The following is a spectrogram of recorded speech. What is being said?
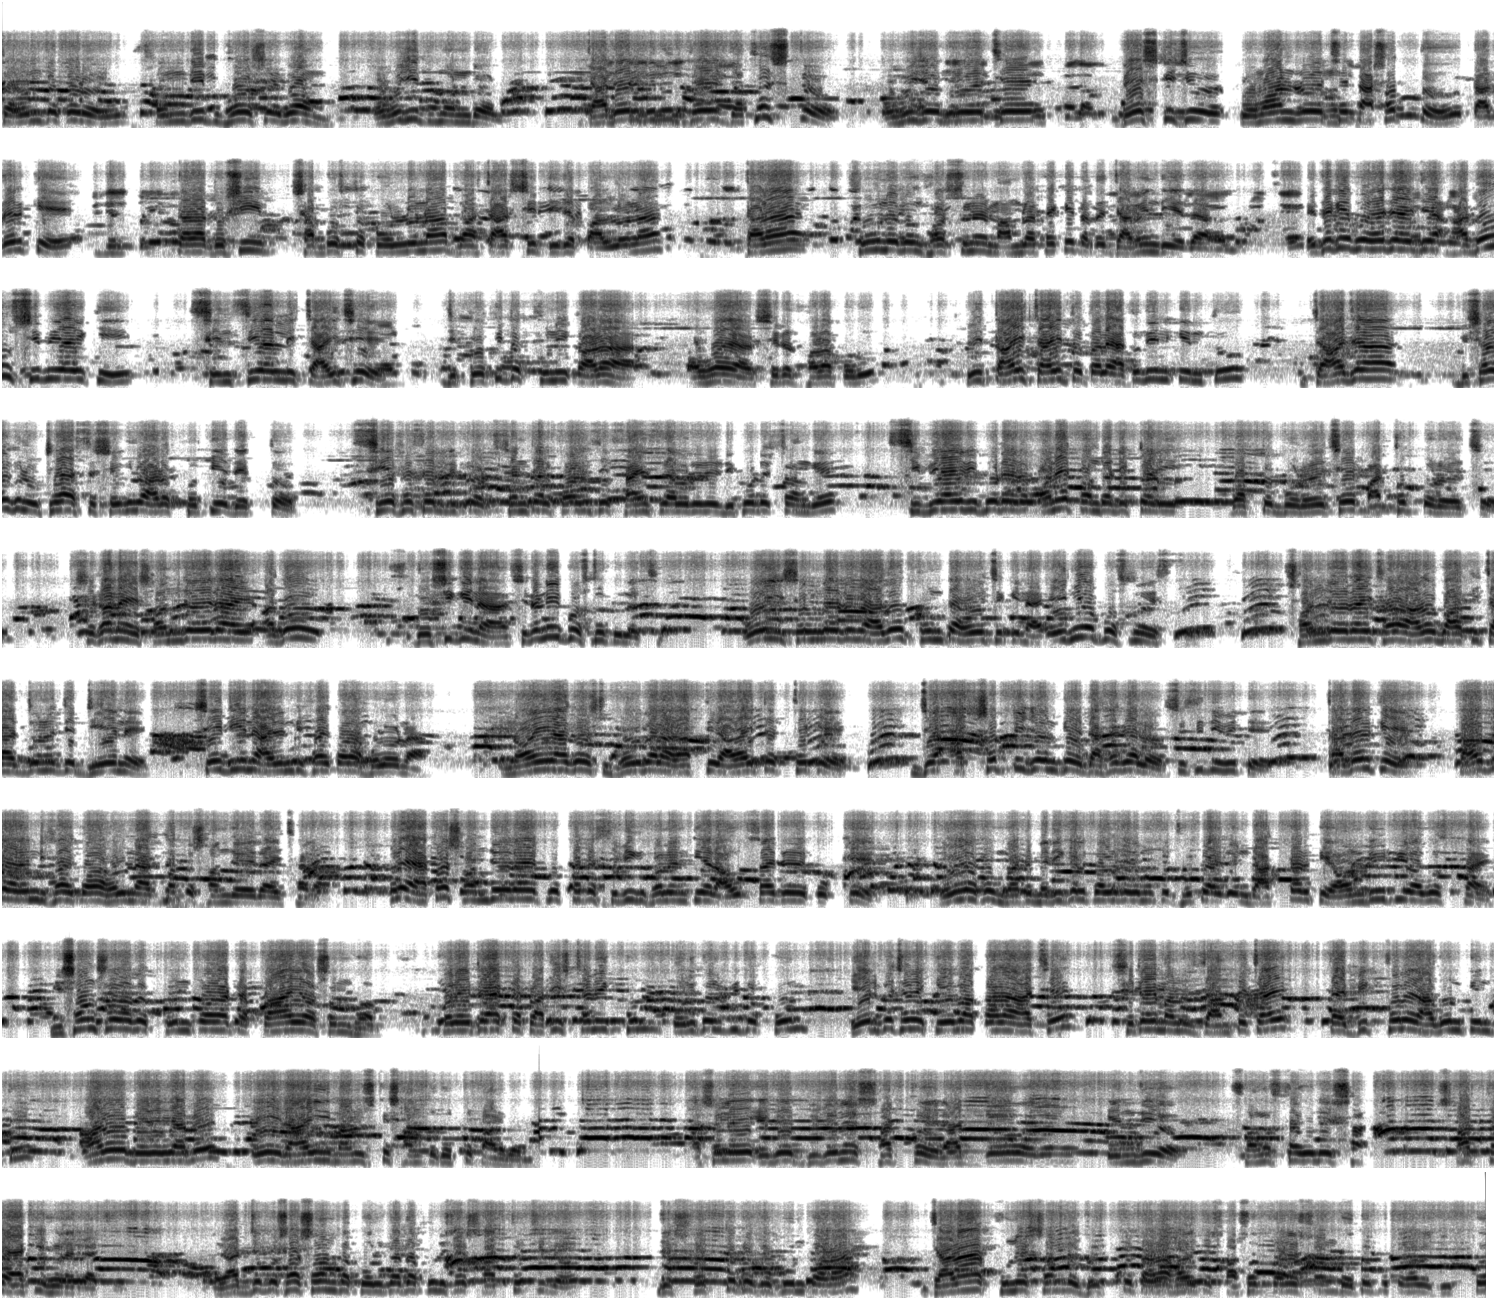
তদন্ত করেও সন্দীপ ঘোষ এবং অভিজিৎ মন্ডল যাদের বিরুদ্ধে যথেষ্ট অভিযোগ রয়েছে, বেশ কিছু প্রমাণ রয়েছে। তা সত্ত্বেও তাদেরকে তারা দোষী সাব্যস্ত করল না বা চার্জশিট দিতে পারল না। তারা খুন এবং ধর্ষণের মামলা থেকে তাদের জামিন দিয়ে দেওয়া হলো। এ থেকে বোঝা যায় যে আদৌ সিবিআই কি সিনসিয়ারলি চাইছে যে প্রকৃত খুনি কারা অভয়ার সেটা ধরা পড়ুক? যদি তাই চাইতো, তাহলে এতদিন কিন্তু যা যা বিষয়গুলো উঠে আসছে, সেগুলো আরও খতিয়ে দেখতো। সিএফএস এর report central forensic science laboratory রিপোর্টের সঙ্গে সিবিআই রিপোর্টের অনেক কন্ট্রাডিক্টরি বক্তব্য রয়েছে, পার্থক্য রয়েছে। সেখানে সঞ্জয় রায় আদৌ দোষী কিনা, সেটা নিয়েই প্রশ্ন তুলেছে। ওই সেমিনার রুমে আদৌ খুনটা হয়েছে কিনা, এই নিয়েও প্রশ্ন এসছে। সঞ্জয় রায় ছাড়া আরও বাকি চারজনের যে ডিএনএ সেই ডিএনএ আইডেন্টিফাই করা হলো না। নয় আগস্ট ভোরবেলা রাত্রি আড়াইটার থেকে যে আটষট্টি জনকে দেখা গেল সিসিটিভিতে, তাদেরকে কাউকে আইডেন্টিফাই করা হলো না, একমাত্র সঞ্জয় রায় ছাড়া। ফলে একা সঞ্জয় রায়ের পক্ষে একটা সিভিক ভলেন্টিয়ার আউটসাইডের পক্ষে ওই রকম একটা মেডিকেল কলেজের মধ্যে ঢুকে একজন ডাক্তারকে অন ডিউটি অবস্থায় নৃশংসভাবে খুন করাটা প্রায় অসম্ভব। ফলে এটা একটা প্রাতিষ্ঠানিক খুন, পরিকল্পিত খুন। এর পেছনে কে বা কারা আছে সেটাই মানুষ জানতে চায়। তাই বিক্ষোভের আগুন কিন্তু আরও বেড়ে যাবে। এই রায় মানুষকে শান্ত করতে পারবে না। আসলে এদের দুজনের স্বার্থে, রাজ্য এবং কেন্দ্রীয় সংস্থাগুলির স্বার্থ একই হয়ে গেছে। রাজ্য প্রশাসন বা কলকাতা পুলিশের স্বার্থ ছিল যে সত্যকে গোপন করা। যারা খুনের সঙ্গে যুক্ত, তারা হয়তো শাসক দলের সঙ্গে ওতপ্রোতভাবে যুক্ত,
